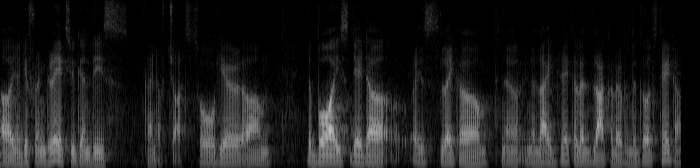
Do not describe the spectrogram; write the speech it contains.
uh, in different grades, you can these kind of charts. So, here um, the boys data is like um, in, a, light gray color and black color is the girls data.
